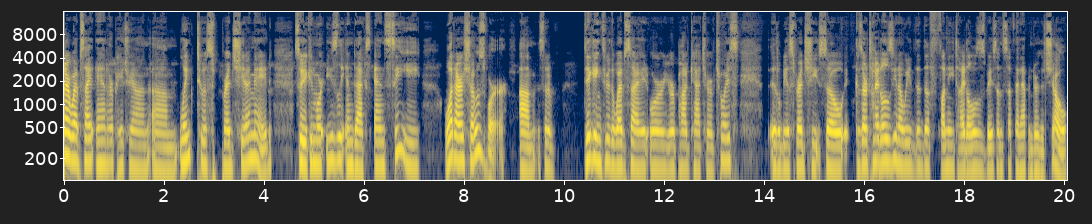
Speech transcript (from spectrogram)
our website and our Patreon um, link to a spreadsheet I made so you can more easily index and see what our shows were um, instead of digging through the website or your podcatcher of choice. It'll be a spreadsheet. So, because our titles, you know, we did the funny titles based on stuff that happened during the show.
